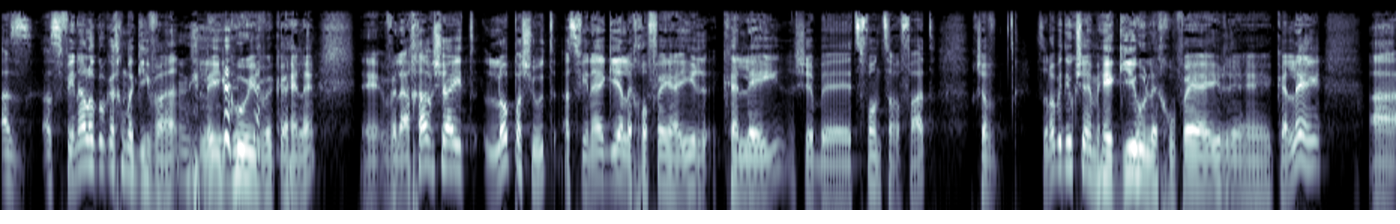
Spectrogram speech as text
אז הספינה לא כל כך מגיבה להיגוי וכאלה, אה, ולאחר שיט לא פשוט, הספינה הגיעה לחופי העיר קליי שבצפון צרפת. עכשיו, זה לא בדיוק שהם הגיעו לחופי העיר אה, קליי, אה,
